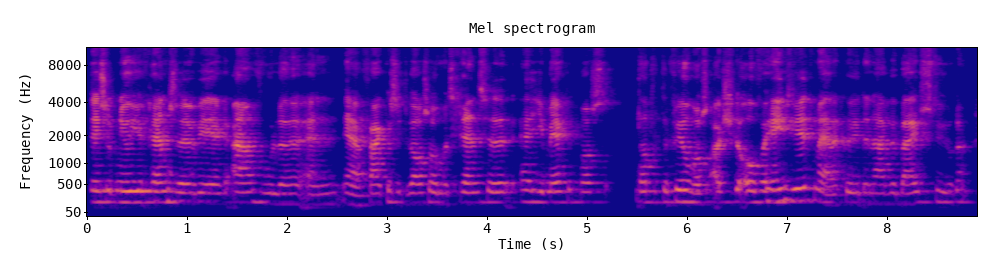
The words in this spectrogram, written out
Steeds opnieuw je grenzen weer aanvoelen. En ja, vaak is het wel zo met grenzen. Hè, je merkt het pas dat het te veel was als je er overheen zit. Maar ja, dan kun je daarna weer bijsturen.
